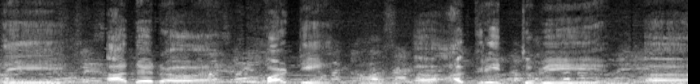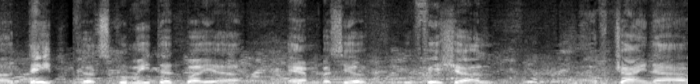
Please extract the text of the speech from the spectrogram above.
the other uh, party uh, agreed to be uh, taped. That's committed by a embassy official of China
